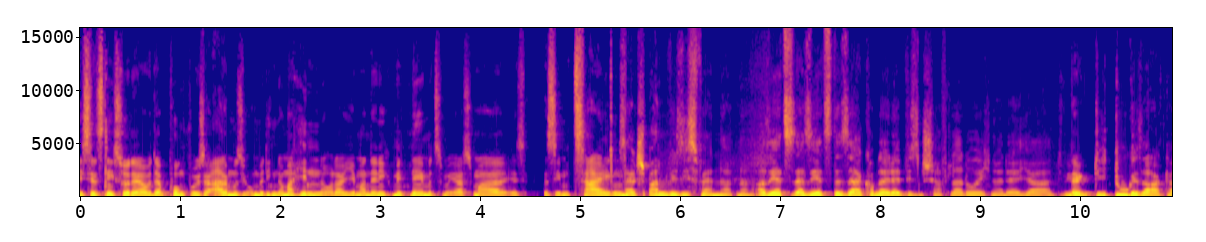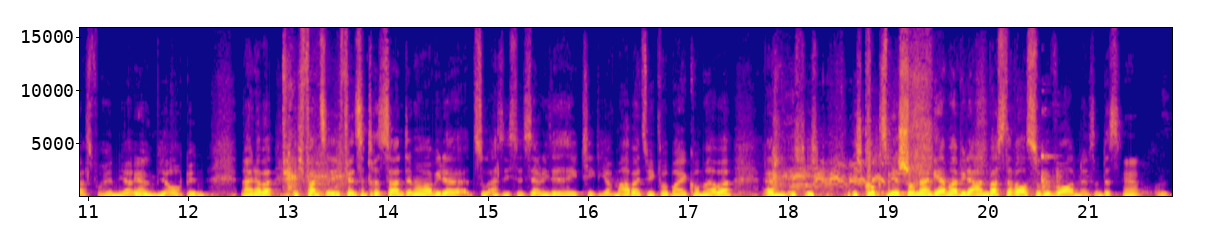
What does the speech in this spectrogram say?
ist jetzt nicht so der, der Punkt, wo ich sage, ah, da muss ich unbedingt nochmal hin oder jemand, den ich mitnehme zum ersten Mal, ist, ist ihm zeigen. Ist halt spannend, wie sich es verändert. Ne? Also jetzt, also jetzt das, da kommt da der Wissenschaftler durch, ne, der ich ja, wie, der, die du gesagt hast vorhin, ja, ja, irgendwie auch bin. Nein, aber ich, ich finde es interessant, immer mal wieder zu, also ich ist ja nicht, dass ich täglich auf dem Arbeitsweg vorbeikomme, aber ähm, ich, ich, ich gucke es mir schon dann gerne mal wieder an, was daraus so geworden ist. Und das, ja. und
